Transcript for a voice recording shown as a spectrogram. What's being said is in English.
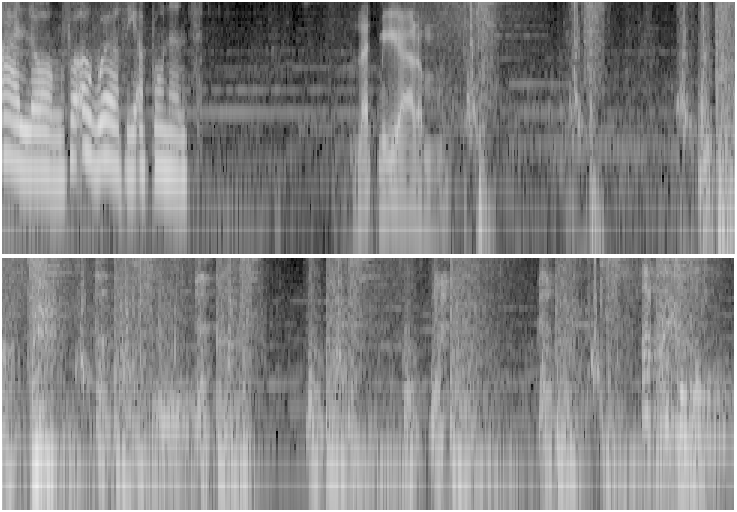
I long for a worthy opponent. Let me at him. Executed.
